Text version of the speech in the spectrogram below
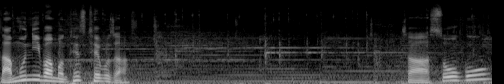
나뭇잎 한번 테스트 해보자. 자 쏘고.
